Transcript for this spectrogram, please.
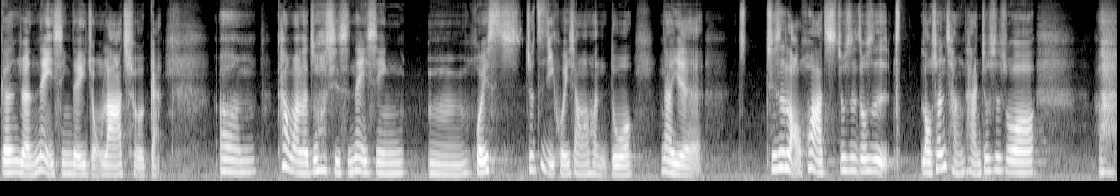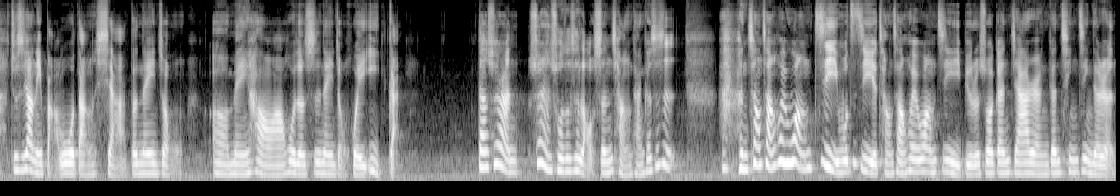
跟人内心的一种拉扯感。嗯，看完了之后，其实内心。嗯，回就自己回想了很多，那也其实老话就是、就是老生常谈，就是说啊，就是要你把握当下的那一种呃美好啊，或者是那种回忆感。但虽然虽然说这是老生常谈，可是是，很常常会忘记，我自己也常常会忘记，比如说跟家人、跟亲近的人。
